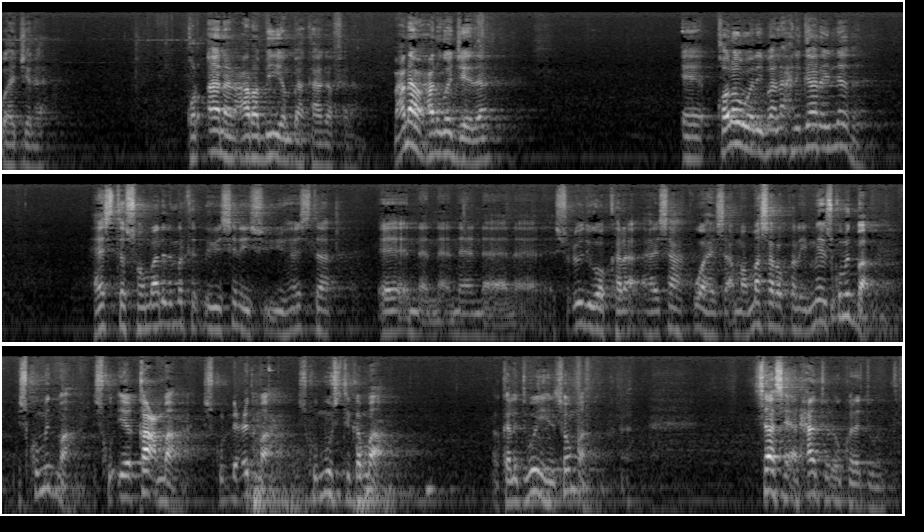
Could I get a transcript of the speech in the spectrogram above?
waa jiraa qur'aanan carabiyan baa kaaga filan macnaha waxaan uga jeedaa qolo waliba laxni gaar ay leedahay heesta soomaalida markaad dhegaysanayso iyo heesta sacuudiga oo kale heesaha kuwa heesa ama masar oo kale m isku mid ba isku mid maaha isku iqaac maaha isku dhicid maaha isku muustika maaha. Waa kala duwan yihiin soo maaha saasay alxaantuna u kala duwantay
